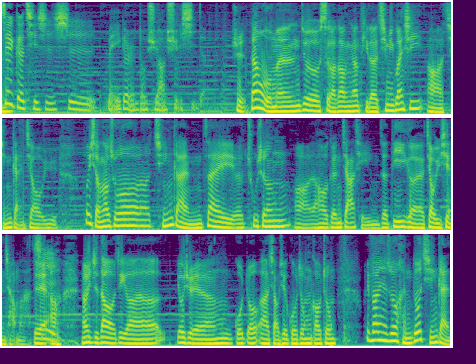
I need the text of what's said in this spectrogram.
这个其实是每一个人都需要学习的。是，但我们就思考到刚刚提的亲密关系啊，情感教育，会想到说情感在出生啊，然后跟家庭这第一个教育现场嘛，对啊，然后一直到这个幼稚园、国中啊、小学、国中、高中，会发现说很多情感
